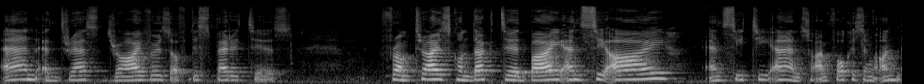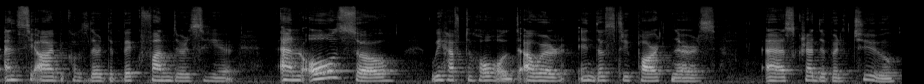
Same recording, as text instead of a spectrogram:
and address drivers of disparities. From trials conducted by NCI NCTN. So I'm focusing on NCI because they're the big funders here. And also, we have to hold our industry partners as credible too.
